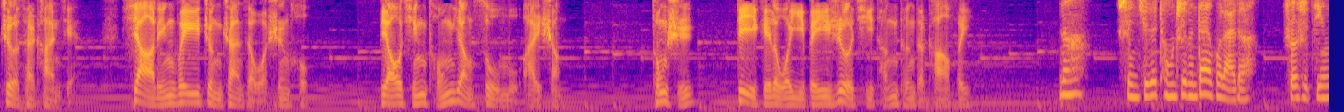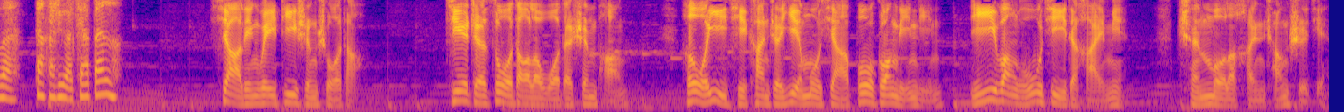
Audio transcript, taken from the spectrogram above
这才看见夏灵薇正站在我身后，表情同样肃穆哀伤，同时递给了我一杯热气腾腾的咖啡。那沈局的同志们带过来的，说是今晚大概率要加班了。夏灵薇低声说道，接着坐到了我的身旁，和我一起看着夜幕下波光粼粼、一望无际的海面，沉默了很长时间。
